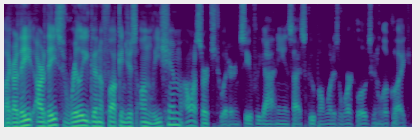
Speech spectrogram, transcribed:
Like are they are they really going to fucking just unleash him? I want to search Twitter and see if we got any inside scoop on what his workload is going to look like.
